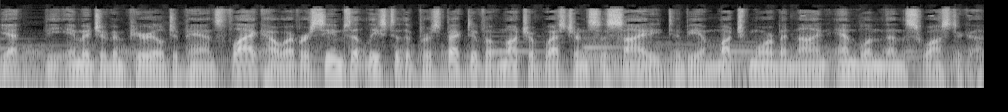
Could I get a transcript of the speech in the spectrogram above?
Yet, the image of Imperial Japan's flag, however, seems, at least to the perspective of much of Western society, to be a much more benign emblem than the swastika.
